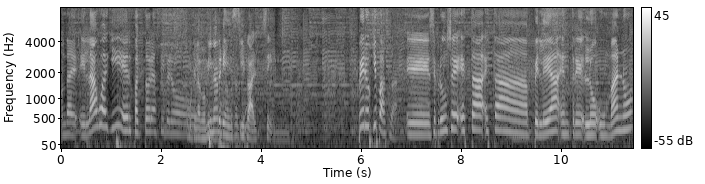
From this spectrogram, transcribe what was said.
Onda, el agua aquí es el factor así, pero Como que la así. principal, sí. Pero ¿qué pasa? Eh, se produce esta, esta pelea entre lo humano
